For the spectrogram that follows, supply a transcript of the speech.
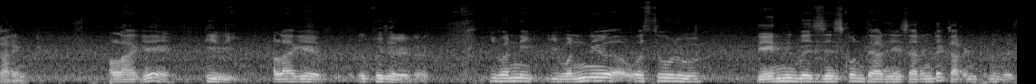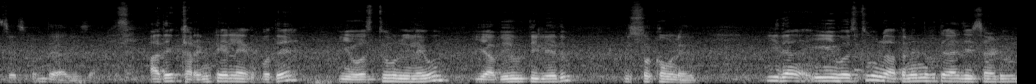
కరెంట్. అలాగే టీవీ అలాగే రిఫ్రిజిరేటర్. ఇవన్నీ ఇవన్నీ వస్తువులు దేన్ని బేస్ చేసుకొని తయారు చేశారంటే కరెంటును బేస్ చేసుకొని తయారు చేశారు. అదే కరెంటే లేకపోతే ఈ వస్తువులు లేవు ఈ అభివృద్ధి లేదు ఈ సుఖం లేదు. ఇద ఈ వస్తువులు అతను ఎందుకు తయారు చేశాడు?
